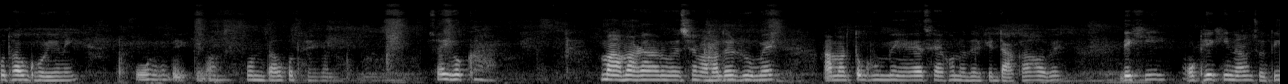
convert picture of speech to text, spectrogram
কোথাও ঘুরিয়ে নেই। ফোনে দেখলাম ফোনটাও কোথায় গেল? যাই হোক, মামারা রয়েছে মামাদের রুমে। আমার তো ঘুম ভেঙে গেছে, এখন ওদেরকে ডাকা হবে। দেখি ওঠে কি না, যদি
